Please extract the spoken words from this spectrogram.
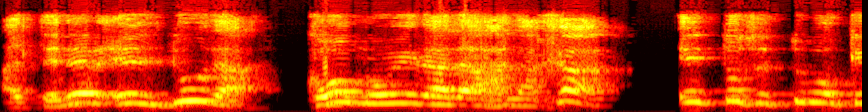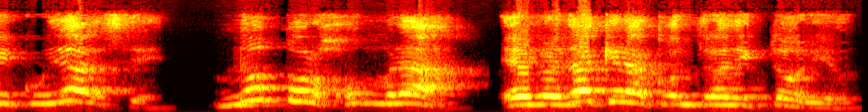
Al tener él duda cómo era la halajá, entonces tuvo que cuidarse. No por Jumra, es verdad que era contradictorio,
